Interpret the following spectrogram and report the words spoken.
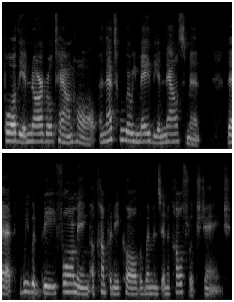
for the inaugural town hall. And that's where we made the announcement that we would be forming a company called the Women's Intercultural Exchange.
